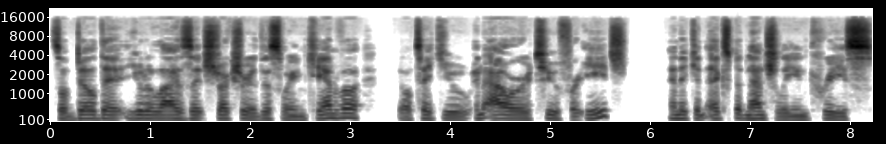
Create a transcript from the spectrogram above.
So build it, utilize it, structure it this way in Canva. It'll take you an hour or two for each, and it can exponentially increase,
